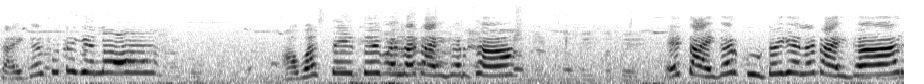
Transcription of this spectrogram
टायगर कुठे गेला? आवाज तर येतोय मला टायगरचा. ए टायगर कुठे गेला टायगर?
